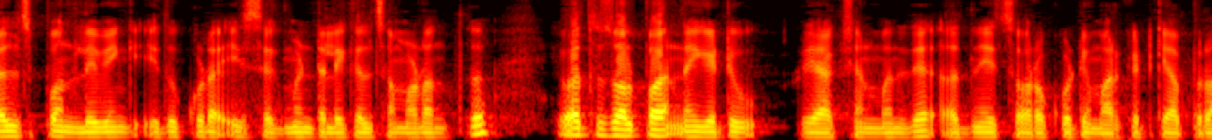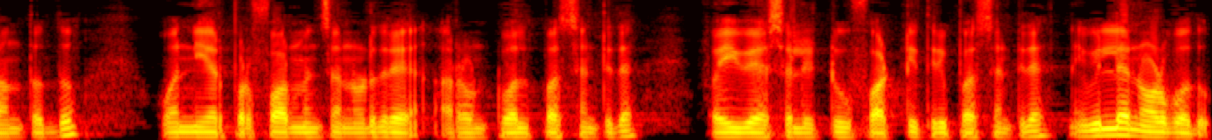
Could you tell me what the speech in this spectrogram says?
ವೆಲ್ಸ್ಪೋನ್ ಲಿವಿಂಗ್ ಇದು ಕೂಡ ಈ ಸೆಗ್ಮೆಂಟ್ ಅಲ್ಲಿ ಕೆಲಸ ಮಾಡುವಂಥದ್ದು. ಇವತ್ತು ಸ್ವಲ್ಪ ನೆಗೆಟಿವ್ ರಿಯಾಕ್ಷನ್ ಬಂದಿದೆ. ಹದಿನೈದು ಸಾವಿರ ಕೋಟಿ ಮಾರ್ಕೆಟ್ ಕ್ಯಾಪ್ ಇರುವಂಥದ್ದು. ಒನ್ ಇಯರ್ ಪರ್ಫಾರ್ಮೆನ್ಸ್ ನೋಡಿದ್ರೆ ಅರೌಂಡ್ ಟ್ವೆಲ್ ಪರ್ಸೆಂಟ್ ಇದೆ. ಫೈವ್ ಇಯರ್ಸ್ ಅಲ್ಲಿ ಟೂ ಫಾರ್ಟಿ ತ್ರೀ ಪರ್ಸೆಂಟ್ ಇದೆ. ನೀವು ಇಲ್ಲೇ ನೋಡಬಹುದು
